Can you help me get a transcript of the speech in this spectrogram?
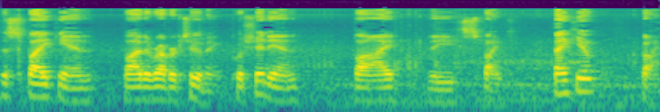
the spike in by the rubber tubing. Push it in by the spike. Thank you. Bye.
